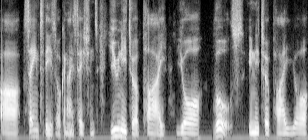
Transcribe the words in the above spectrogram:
are saying to these organizations, you need to apply your rules, you need to apply your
